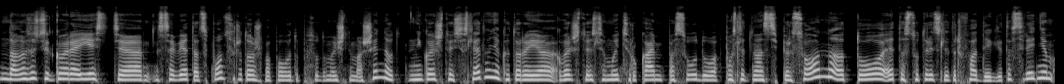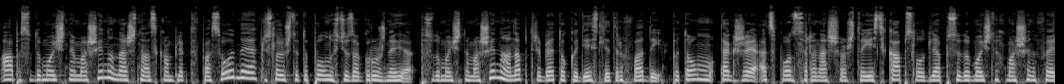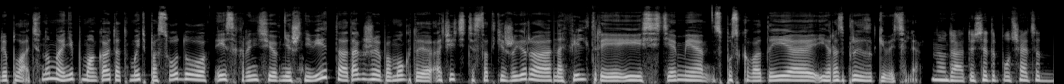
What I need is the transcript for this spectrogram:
Да, ну, кстати говоря, есть э, совет от спонсора тоже по поводу посудомоечной машины. Вот они говорят, что есть исследования, которые говорят, что если мыть руками посуду после 12 персон, то это 130 литров воды где-то в среднем, а посудомоечная машина на 16 комплектов посуды, при условии, что это полностью загруженная посудомоечная машина, она потребляет только 10 литров воды. Потом также от спонсора нашего, что есть капсула для посудомоечных машин Fairy Platinum, и они помогают отмыть посуду и сохранить ее внешний вид, а также помогут очистить остатки жира на фильтре и системе спуска воды и разбрызгивания опрыскивателя. Ну да, то есть это получается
